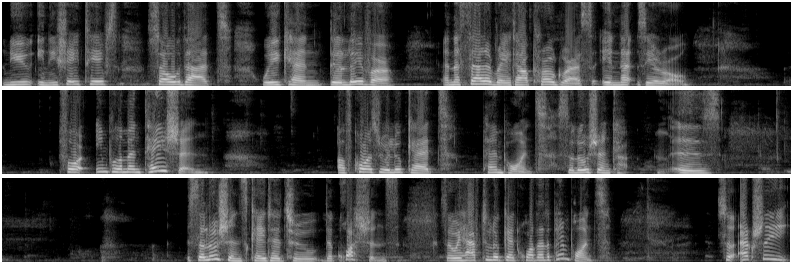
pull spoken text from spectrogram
new initiatives so that we can deliver and accelerate our progress in net zero. For implementation, of course, we look at pain points. Solution is solutions cater to the questions. So we have to look at what are the pain points. So actually,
